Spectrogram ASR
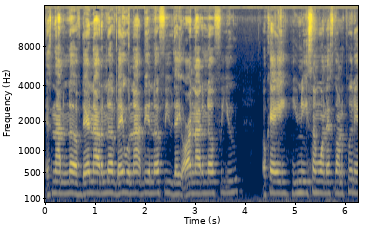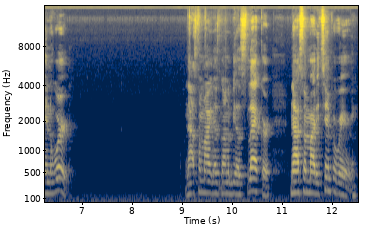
It's not enough. They're not enough. They will not be enough for you. They are not enough for you. Okay? You need someone that's going to put in the work. Not somebody that's going to be a slacker. Not somebody temporary.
